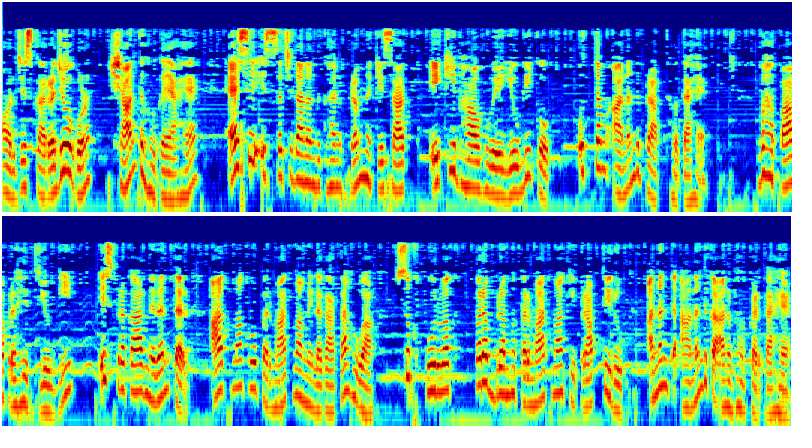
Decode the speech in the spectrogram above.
और जिसका रजोगुण शांत हो गया है, ऐसे इस सच्चिदानंद घन ब्रह्म के साथ एक ही भाव हुए योगी को उत्तम आनंद प्राप्त होता है। वह पाप रहित योगी इस प्रकार निरंतर आत्मा को परमात्मा में लगाता हुआ सुख पूर्वक पर ब्रह्म परमात्मा की प्राप्ति रूप अनंत आनंद का अनुभव करता है।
